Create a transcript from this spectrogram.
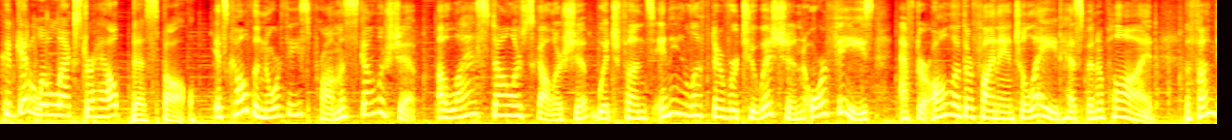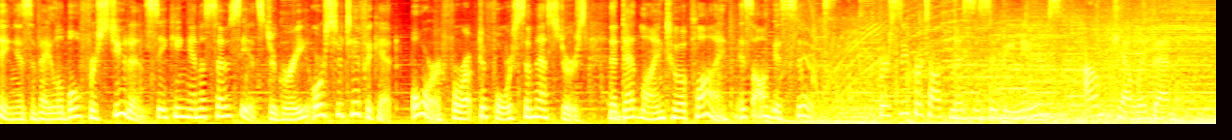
could get a little extra help this fall. It's called the Northeast Promise Scholarship, a last dollar scholarship which funds any leftover tuition or fees after all other financial aid has been applied. The funding is available for students seeking an associate's degree or certificate, or for up to four semesters. The deadline to apply is August 6th. For Super Talk Mississippi News, I'm Kelly Bennett.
